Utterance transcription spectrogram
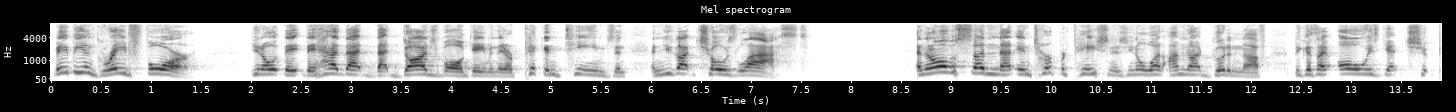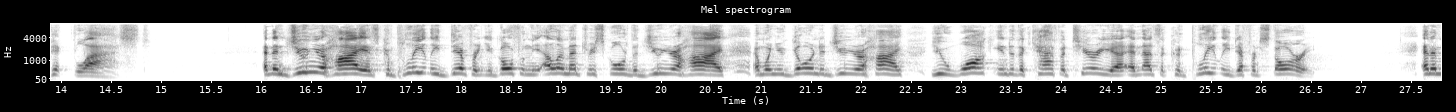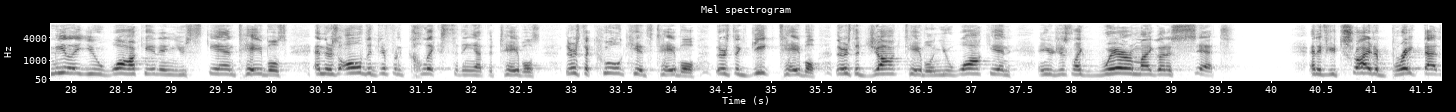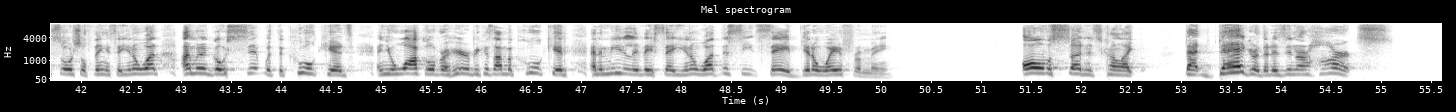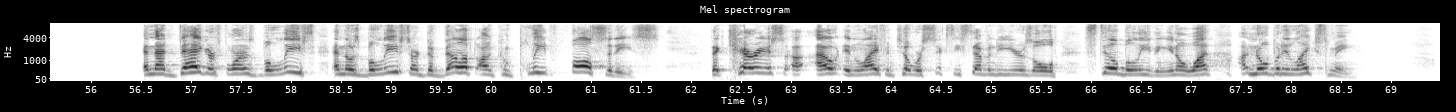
Maybe in grade four, you know, they, they had that, that dodgeball game and they were picking teams and, and you got chose last. And then all of a sudden, that interpretation is, you know what? I'm not good enough because I always get ch- picked last. And then junior high is completely different. You go from the elementary school to the junior high, and when you go into junior high, you walk into the cafeteria, and that's a completely different story. And immediately you walk in and you scan tables, and there's all the different cliques sitting at the tables. There's the cool kids table, there's the geek table, there's the jock table, and you walk in and you're just like, where am I going to sit? And if you try to break that social thing and say, you know what, I'm going to go sit with the cool kids, and you walk over here because I'm a cool kid, and immediately they say, you know what, this seat's saved, get away from me. All of a sudden, it's kind of like that dagger that is in our hearts. And that dagger forms beliefs, and those beliefs are developed on complete falsities that carry us uh, out in life until we're 60, 70 years old, still believing, you know what? Uh, nobody likes me.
